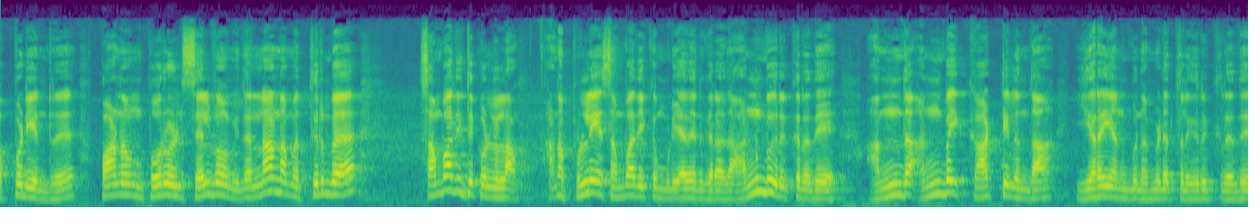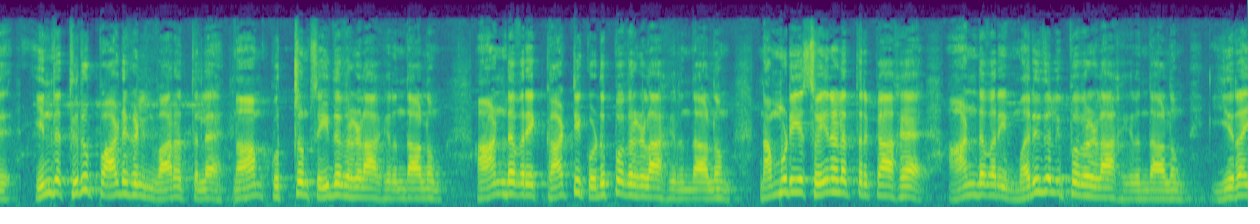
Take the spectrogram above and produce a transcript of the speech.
அப்படி என்று பணம் பொருள் செல்வம் இதெல்லாம் நம்ம திரும்ப சம்பாதித்து கொள்ளலாம். ஆனால் பிள்ளையை சம்பாதிக்க முடியாது என்கிற அன்பு இருக்கிறதே. அந்த அன்பை காட்டிலும் தான் இறை அன்பு நம்மிடத்தில் இருக்கிறது. இந்த திருப்பாடுகளின் வாரத்தில் நாம் குற்றம் செய்தவர்களாக இருந்தாலும் ஆண்டவரை காட்டி கொடுப்பவர்களாக இருந்தாலும் நம்முடைய சுயநலத்திற்காக ஆண்டவரை மறுதளிப்பவர்களாக இருந்தாலும் இறை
